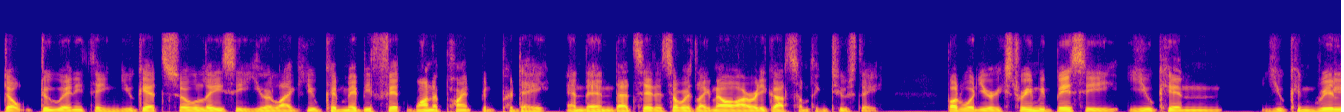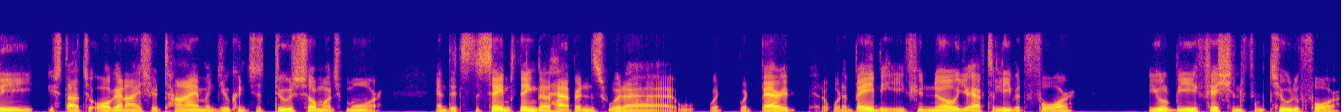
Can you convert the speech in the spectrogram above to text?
don't do anything. You get so lazy. You're like you can maybe fit one appointment per day and then that's it. It's always like no i already got something tuesday. But when you're extremely busy you can you can really start to organize your time and you can just do so much more. And it's the same thing that happens with a with with, Barry, with a baby. If you know you have to leave at four you'll be efficient from two to four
